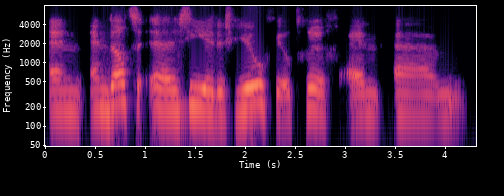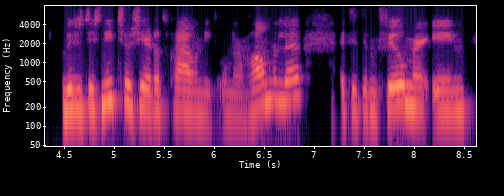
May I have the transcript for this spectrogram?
en, en dat uh, zie je dus heel veel terug. En um, dus het is niet zozeer dat vrouwen niet onderhandelen. Het zit er veel meer in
